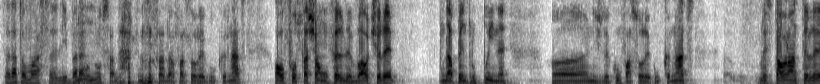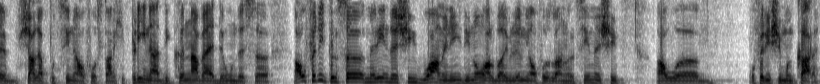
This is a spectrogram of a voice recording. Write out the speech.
s-a dat o masă liberă, Nu, nu s-a dat, nu s-a dat fasole cu cârnați. Au fost așa un fel de vouchere, dar pentru pâine, uh, nici de cum fasole cu cârnați. Restaurantele și alea puține au fost arhipline, adică n-avea de unde să... Au oferit însă merinde și oamenii, din nou albaiulenii au fost la înălțime și au uh, oferit și mâncare.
